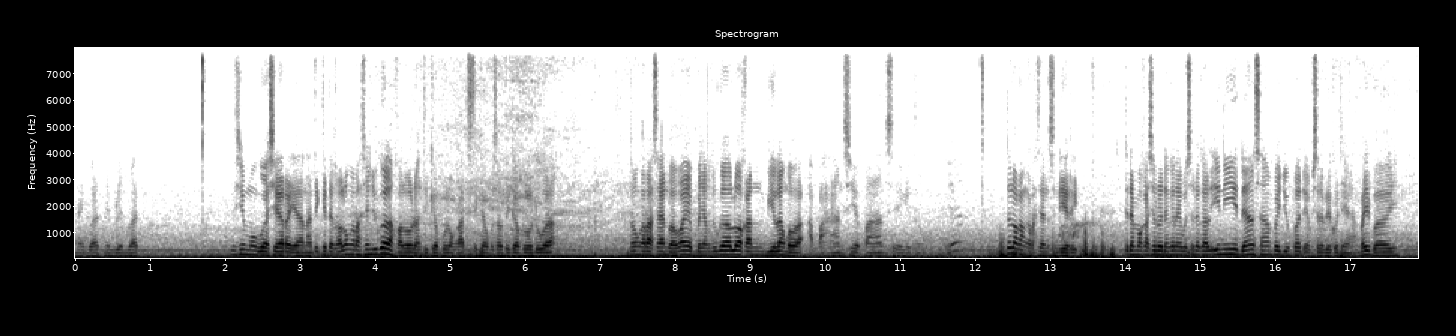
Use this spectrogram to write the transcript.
aneh banget nyebelin banget ini sih mau gue share ya. Nanti kita kalau ngerasain juga lah kalau udah 30 ke atas 31 32 atau ngerasain bahwa ya banyak juga lo akan bilang bahwa apaan sih apaan sih? gitu. Ya itu lo akan ngerasain sendiri. Terima kasih udah dengerin episode kali ini dan sampai jumpa di episode berikutnya. Bye bye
